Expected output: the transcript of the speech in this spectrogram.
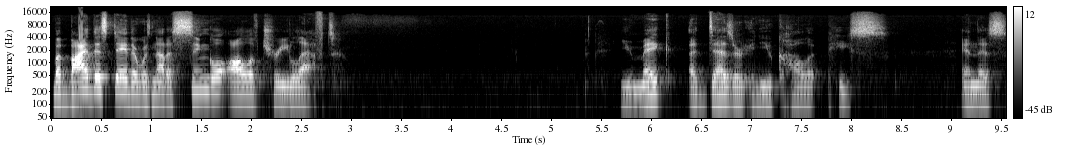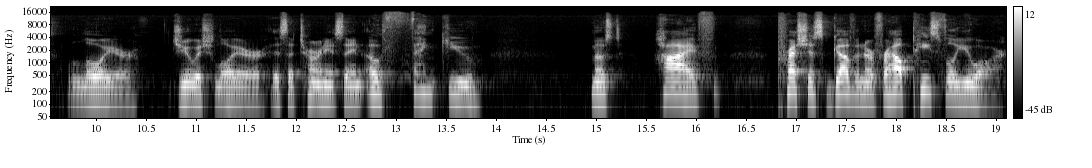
but by this day there was not a single olive tree left. You make a desert and you call it peace. And this lawyer, Jewish lawyer, this attorney is saying, Oh, thank you, most high, precious governor, for how peaceful you are.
